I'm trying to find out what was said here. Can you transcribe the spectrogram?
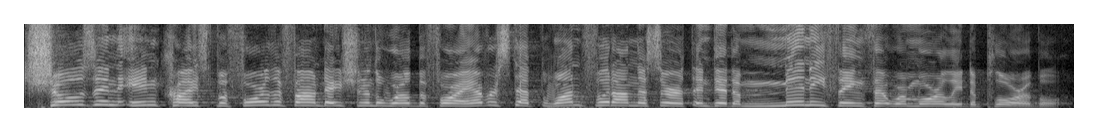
chosen in Christ before the foundation of the world, before I ever stepped one foot on this earth and did many things that were morally deplorable.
